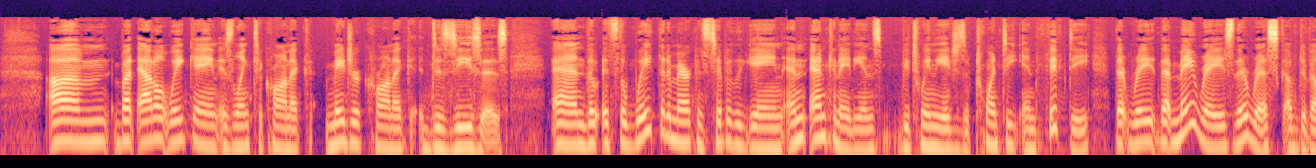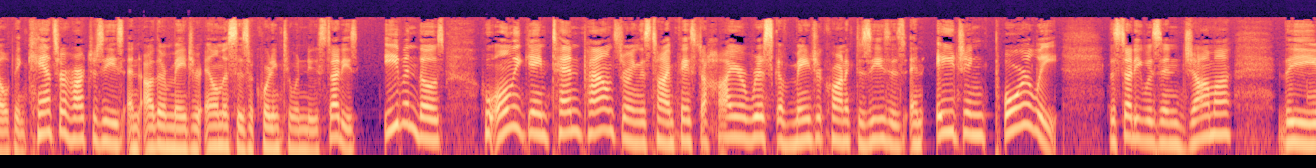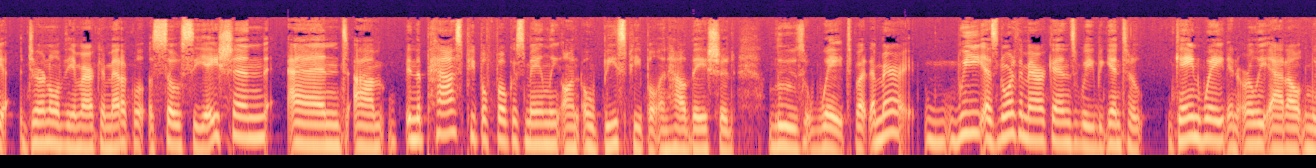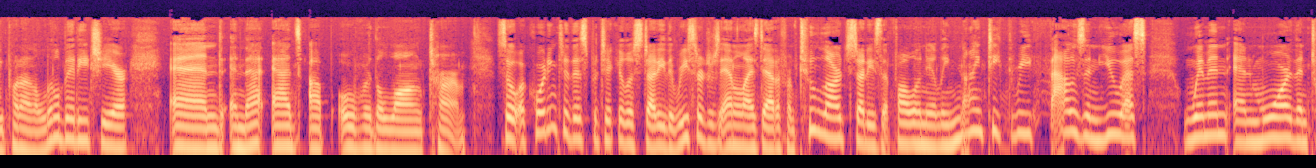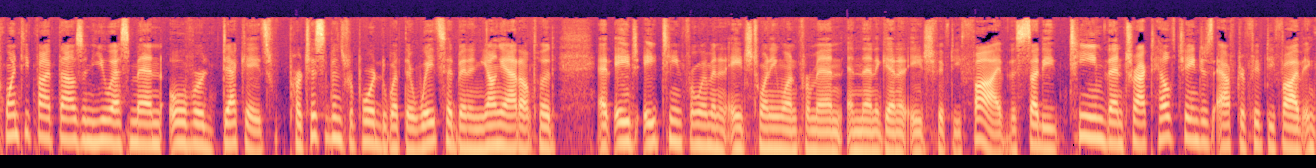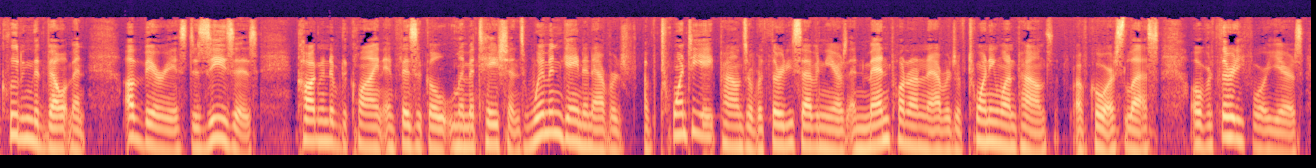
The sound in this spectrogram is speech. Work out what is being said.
Um, but adult weight gain is linked to chronic, major chronic diseases. And the, it's the weight that Americans typically gain, and, and Canadians between the ages of 20 and 50, that, ra- that may raise their risk of developing cancer, heart disease, and other major illnesses, according to a new studies. Even those who only gained 10 pounds during this time faced a higher risk of major chronic diseases and aging poorly. The study was in JAMA the Journal of the American Medical Association. And um, in the past, people focused mainly on obese people and how they should lose weight. But Ameri- we, as North Americans, we begin to gain weight in early adult and we put on a little bit each year and and that adds up over the long term. So according to this particular study, the researchers analyzed data from two large studies that follow nearly 93,000 US women and more than 25,000 US men over decades. Participants reported what their weights had been in young adulthood at age 18 for women and age 21 for men and then again at age 55. The study team then tracked health changes after 55 including the development of various diseases diseases, cognitive decline, and physical limitations. Women gained an average of 28 pounds over 37 years, and men put on an average of 21 pounds, of course, less, over 34 years.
